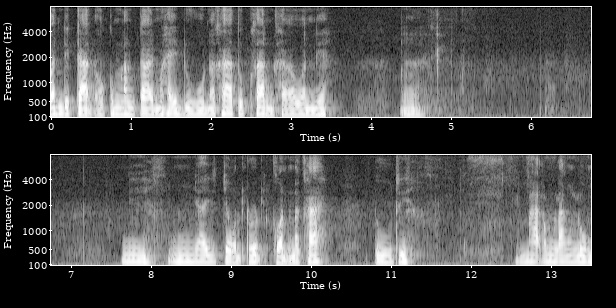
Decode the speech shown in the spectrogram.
บรรยากาศออกกำลังกายมาให้ดูนะคะ ทุกท่านค่ะวันนี้นี่ยายจอดรถก่อนนะคะ ดูสิมะกำลังลง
